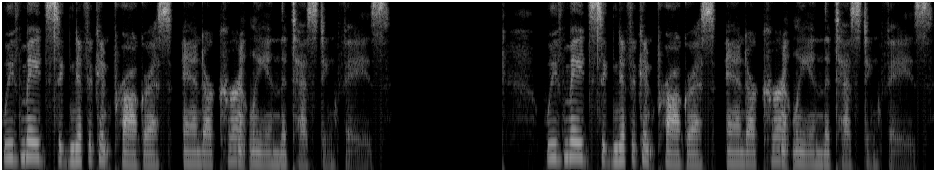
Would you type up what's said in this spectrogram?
We've made significant progress and are currently in the testing phase. We've made significant progress and are currently in the testing phase.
